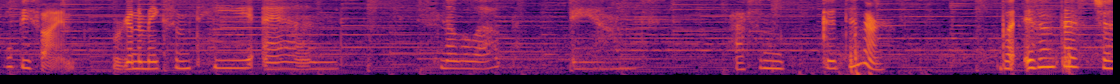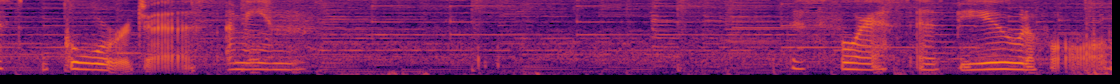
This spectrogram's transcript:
we'll be fine. We're gonna make some tea and snuggle up and have some good dinner. But isn't this just gorgeous? I mean, this forest is beautiful.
